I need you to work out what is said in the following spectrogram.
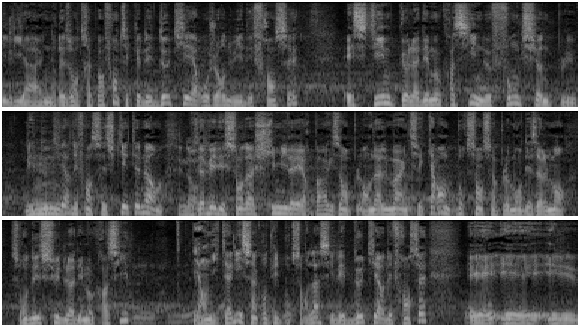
il y a une raison très profonde, c'est que les deux tiers aujourd'hui des Français estiment que la démocratie ne fonctionne plus. Les deux hmm. tiers des Français, ce qui est énorme. Vous avez des sondages similaires, par exemple, en Allemagne, c'est 40% simplement des Allemands sont déçus de la démocratie, et en Italie, 58%. Là, c'est les deux tiers des Français, et,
